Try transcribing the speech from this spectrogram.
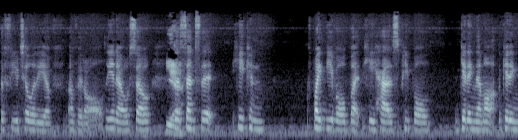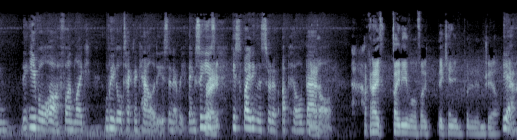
the futility of of it all you know? So yeah. the sense that he can fight evil but he has people getting them off getting the evil off on like legal technicalities and everything so he's Right. he's fighting this sort of uphill battle How can I fight evil if I, they can't even put it in jail? yeah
